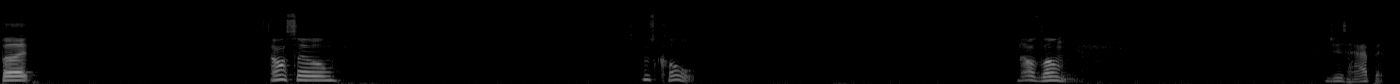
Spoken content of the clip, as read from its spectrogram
But also, it was cold. And I was lonely. It just happened.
